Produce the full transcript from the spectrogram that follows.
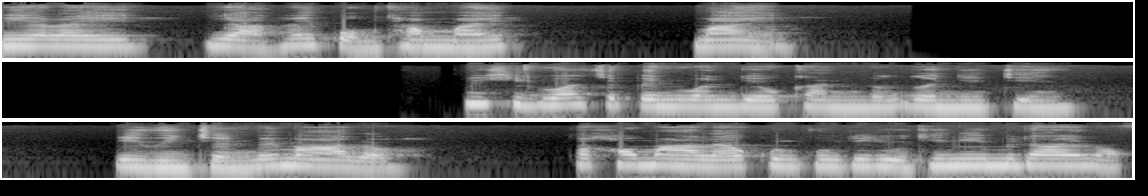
มีอะไรอยากให้ผมทำไหม ไม่ ไม่คิดว่าจะเป็นวันเดียวกันบังเอิญจริงๆ ลีวินเฉินไม่มาเหรอ ถ้าเขามาแล้วคุณคงจะอยู่ที่นี่ไม่ได้หรอก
